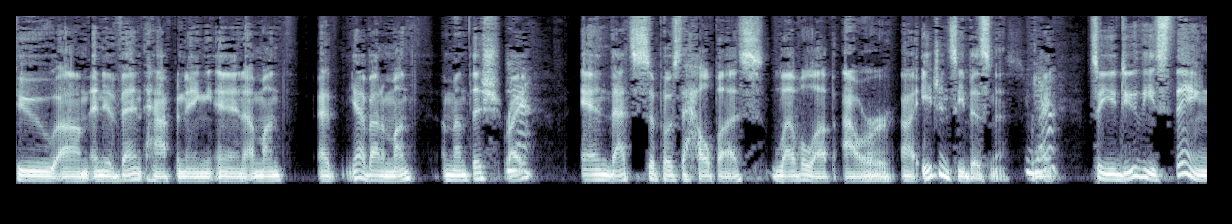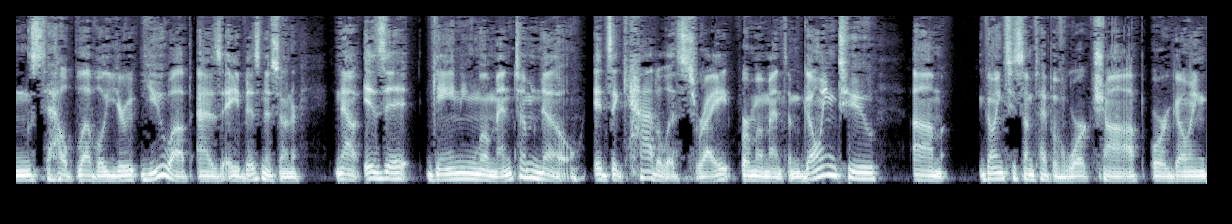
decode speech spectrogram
to um, an event happening in a month, at, yeah, about a month, a monthish, right? Yeah. And that's supposed to help us level up our uh, agency business. Right? Yeah. So you do these things to help level your, you up as a business owner. Now, is it gaining momentum? No, it's a catalyst, right? For momentum. Going to, um, going to some type of workshop or going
